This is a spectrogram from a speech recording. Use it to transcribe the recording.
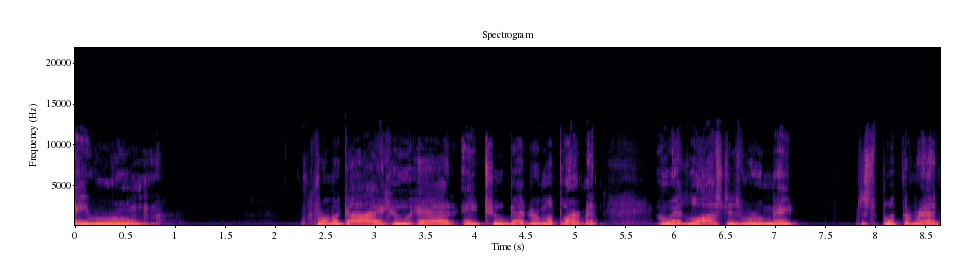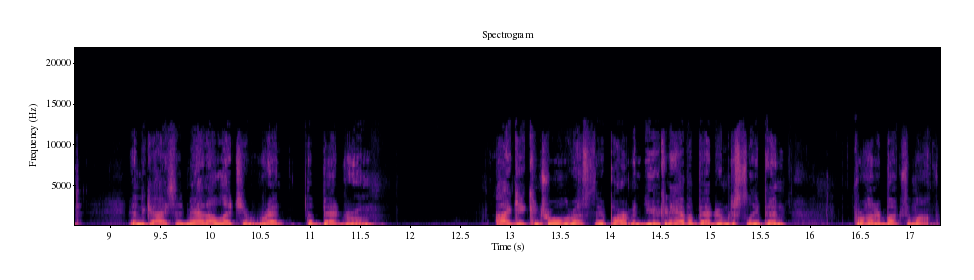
a room from a guy who had a two bedroom apartment who had lost his roommate to split the rent. And the guy said, Man, I'll let you rent the bedroom. I get control of the rest of the apartment. You can have a bedroom to sleep in for 100 bucks a month.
